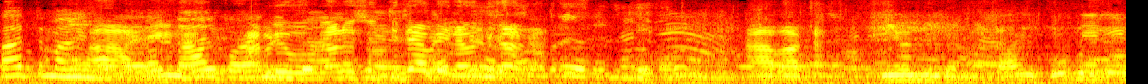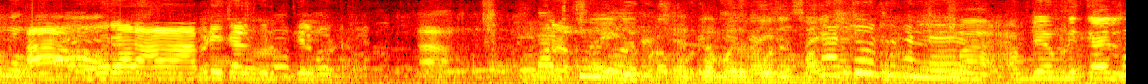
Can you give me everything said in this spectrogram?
பார்த்து மாதிரி கால் குழந்தை அப்படியே நீ வந்து ஆ ஒரு ஆள். அப்படியே கல். கொடுத்து கீழே போட்டு ஆ அப்படி அப்படி கையில்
